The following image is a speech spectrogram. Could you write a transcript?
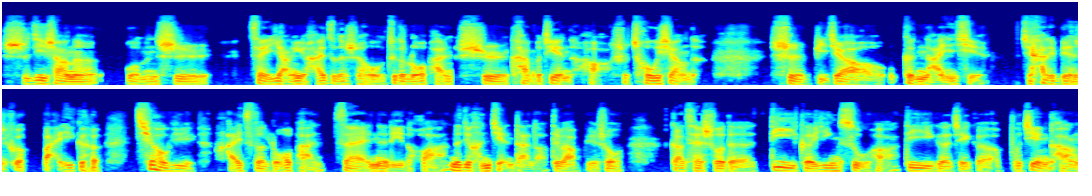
实际上呢，我们是在养育孩子的时候，这个罗盘是看不见的，哈，是抽象的，是比较更难一些。家里边如果摆一个教育孩子的罗盘在那里的话，那就很简单了，对吧？比如说。刚才说的第一个因素，哈，第一个这个不健康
